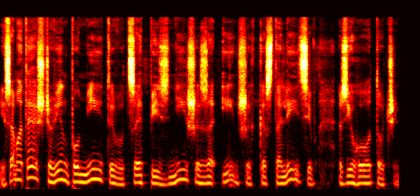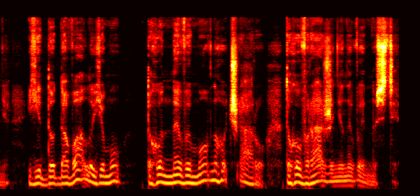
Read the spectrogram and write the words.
І саме те, що він помітив це пізніше за інших касталійців з його оточення, і додавало йому того невимовного чару, того враження невинності.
